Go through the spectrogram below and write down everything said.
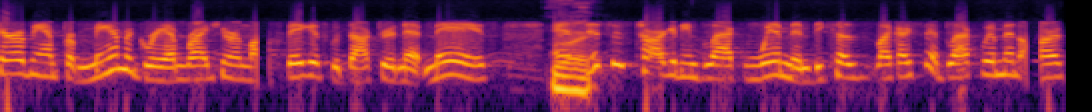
caravan for mammogram right here in Las Vegas with Dr. Annette Mays and right. this is targeting black women because, like I said, black women are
